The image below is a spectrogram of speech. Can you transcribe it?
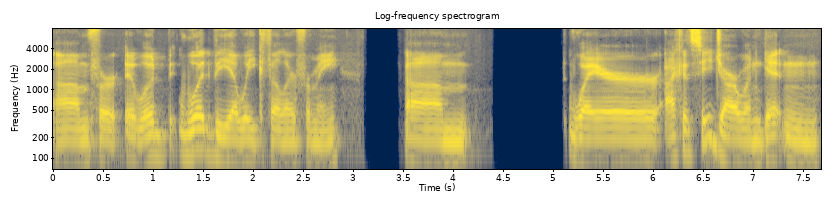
Um, for it would would be a week filler for me. Um, where I could see Jarwin getting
